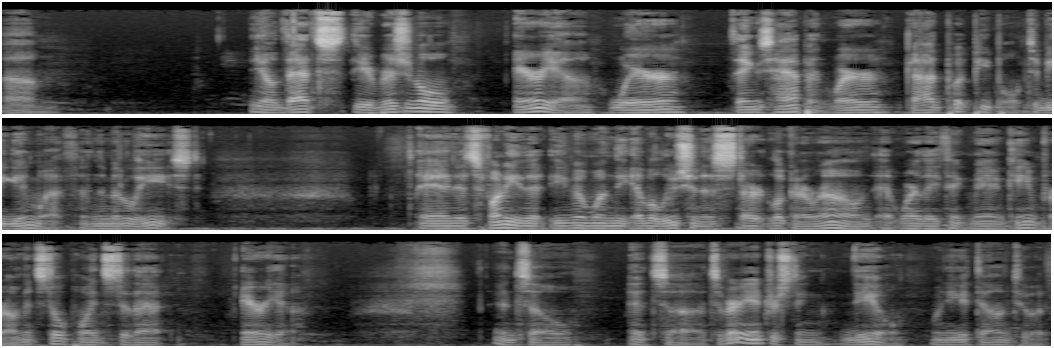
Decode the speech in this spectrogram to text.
um, you know, that's the original area where things happen, where God put people to begin with in the Middle East. And it's funny that even when the evolutionists start looking around at where they think man came from, it still points to that area. And so it's uh, it's a very interesting deal when you get down to it.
